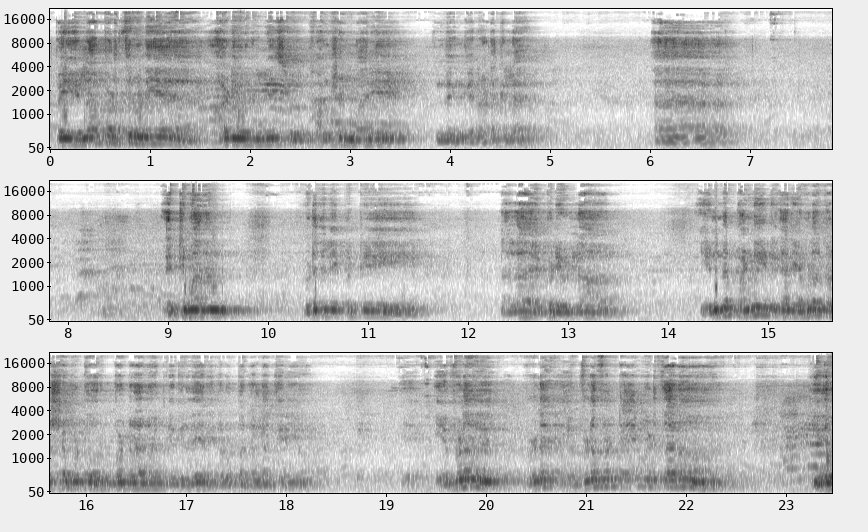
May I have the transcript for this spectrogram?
இப்போ எல்லா படத்தினுடைய ஆடியோ ரிலீஸ் ஃபங்க்ஷன் மாதிரி இந்த இங்கே நடக்கலை. வெற்றிமாறன் விடுதலை பற்றி நல்லா எப்படின்னா என்ன பண்ணிட்டு இருக்காரு எவ்வளோ கஷ்டப்பட்டு ஒர்க் பண்ணுறாரு அப்படிங்கிறது எனக்கு ரொம்ப நல்லா தெரியும். எவ்வளவு எவ்வளவு எவ்வளவு டைம் எடுத்தாலும் இது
